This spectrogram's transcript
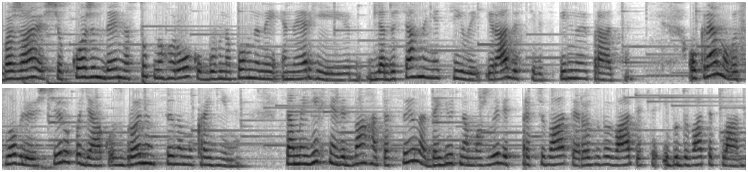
Бажаю, щоб кожен день наступного року був наповнений енергією для досягнення цілей і радості від спільної праці. Окремо висловлюю щиру подяку Збройним силам України. Саме їхня відвага та сила дають нам можливість працювати, розвиватися і будувати плани.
